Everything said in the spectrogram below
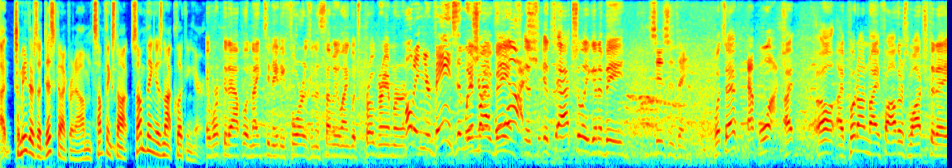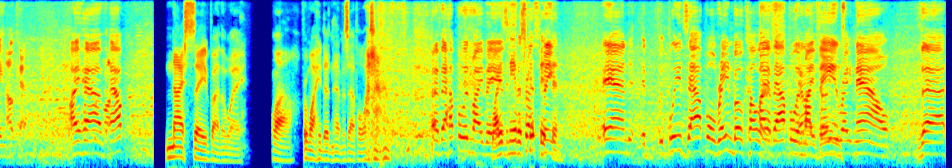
I, to me, there's a disconnect right now. I mean, something's not. Something is not clicking here. I worked at Apple in 1984 as an assembly language programmer. Hold it in your veins, then where's in your my Apple veins, Watch? it's it's actually going to be Citizen thing. what's that? Apple Watch. I well, I put on my father's watch today. okay. I have app, Nice save, by the way, wow. for why he doesn't have his Apple Watch. I have Apple in my veins. Why doesn't he have his Trust Fitbit me. then? And it bleeds Apple rainbow colors. I have Apple in And my I'll tell you veins right now that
